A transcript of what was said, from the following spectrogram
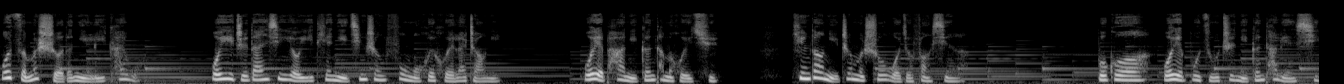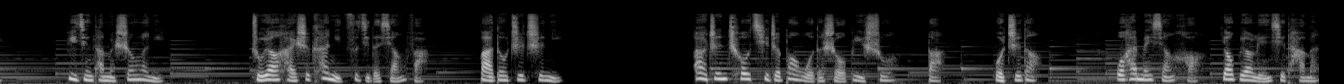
我怎么舍得你离开我？我一直担心有一天你亲生父母会回来找你，我也怕你跟他们回去。听到你这么说，我就放心了。不过我也不阻止你跟他联系，毕竟他们生了你，主要还是看你自己的想法。爸都支持你。”阿珍抽泣着抱我的手臂说。爸我知道，我还没想好要不要联系他们。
